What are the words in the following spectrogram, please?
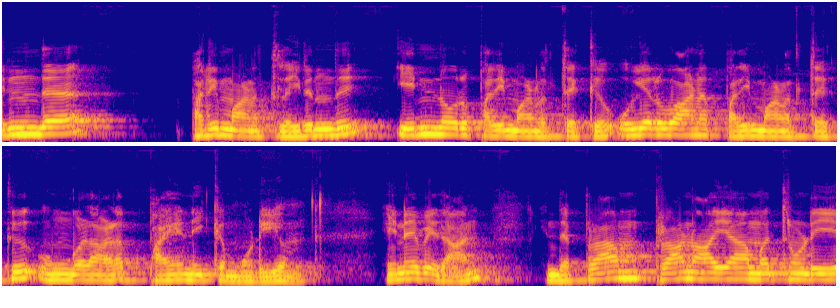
இந்த பரிமாணத்தில் இருந்து இன்னொரு பரிமாணத்துக்கு உயர்வான பரிமாணத்துக்கு உங்களால் பயணிக்க முடியும். எனவேதான் இந்த பிராம் பிராணாயாமத்தினுடைய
